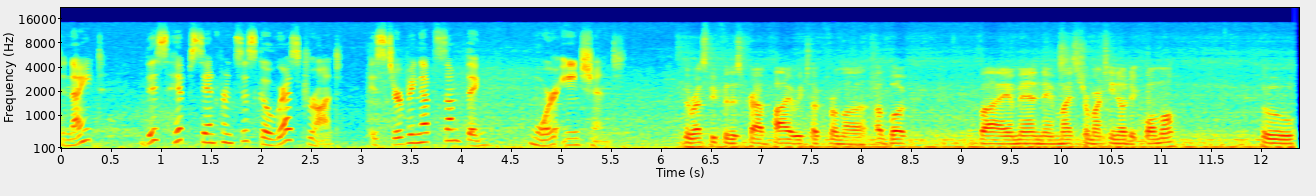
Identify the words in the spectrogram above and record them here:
Tonight, this hip San Francisco restaurant is serving up something more ancient. The recipe for this crab pie we took from a, a book by a man named Maestro Martino di Como, who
